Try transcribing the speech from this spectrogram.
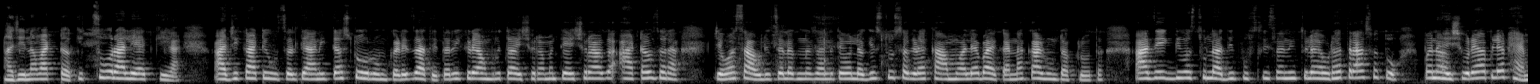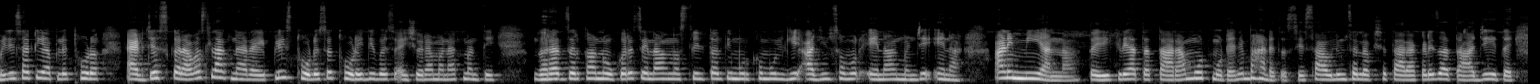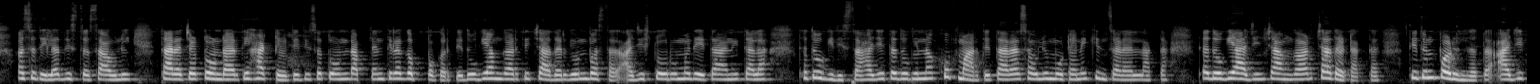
आजीला वाटतं की चोर आले आहेत की काय? आजी काठी उचलते आणि त्या स्टोरूमकडे जाते. तर इकडे अमृता ऐश्वर्या म्हणते ऐश्वर्या अगं आठव जरा. जेव्हा सावलीचं लग्न झालं तेव्हा लगेच तू सगळ्या कामवाल्या बायकांना काढून टाकलं होतं. आज एक दिवस तू लादी पुसलीस आणि तुला एवढा त्रास होतो. पण ऐश्वर्या आपल्या फॅमिलीसाठी आपलं थोडं ॲडजस्ट करावंच लागणार आहे. प्लीज थोडंसं थोडे दिवस ऐश्वर्या मनात म्हणते. घरात जर का नोकरच येणार नसतील तर ती मूर्ख मुलगी आजींसमोर येणार म्हणजे येणार. आणि मी यांना. तर इकडे आता तारा मोठमोठ्याने भांडत असते. सावलींचं लक्ष ताराकडे जातं. आजी येत आहे असं तिला दिसतं. सावली ताराच्या तोंडावरती हात ठेवते. तिचं तोंड दाबते आणि तिला गप्प करते. दोघी अंगावरती चादर घेऊन बसतात. आजी स्टोरूममध्ये येतात आणि त्याला त्या दोघी दिसतात. आजी त्या दोघींना खूप मारते. तारा सावली मोठ्याने किंचाळायला लागतात. त्या दोघी आजींच्या अंगावर चादर टाकतात. तिथून पडून जातं आजी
